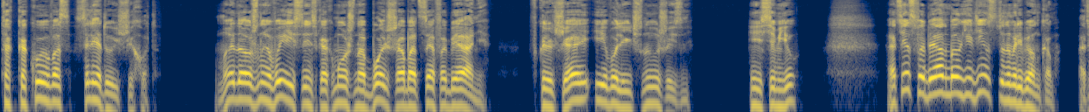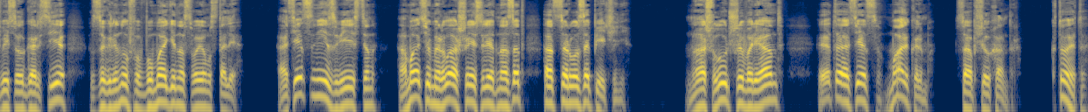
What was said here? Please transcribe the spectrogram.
«Так какой у вас следующий ход?» «Мы должны выяснить как можно больше об отце Фабиане, включая и его личную жизнь». «И семью?» «Отец Фабиан был единственным ребенком», — ответил Гарсия, заглянув в бумаги на своем столе. «Отец неизвестен, а мать умерла шесть лет назад от цирроза печени. Наш лучший вариант — это отец Малькольм, — сообщил Хантер. Кто это?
